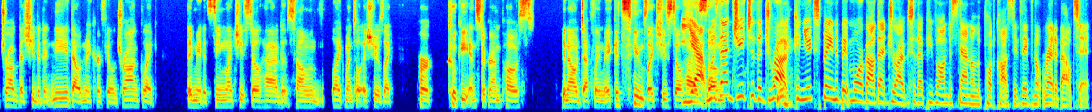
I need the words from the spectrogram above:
drug that she didn't need that would make her feel drunk like they made it seem like she still had some like mental issues like her kooky instagram posts you know definitely make it seems like she still has yeah some- was that due to the drug can you explain a bit more about that drug so that people understand on the podcast if they've not read about it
